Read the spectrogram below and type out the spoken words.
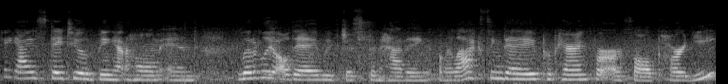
Hey guys, day two of being at home and literally all day we've just been having a relaxing day preparing for our fall party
